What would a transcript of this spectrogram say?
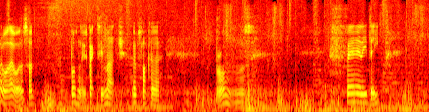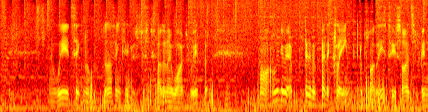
Don't know what that was. I wasn't expecting much. Looks like a bronze. Fairly deep. A weird signal, because I think it was just, I don't know why it's weird, but right, I'm going to give it a bit of a better clean. It looks like these two sides have been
